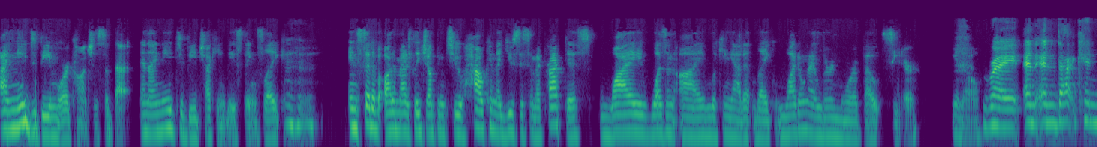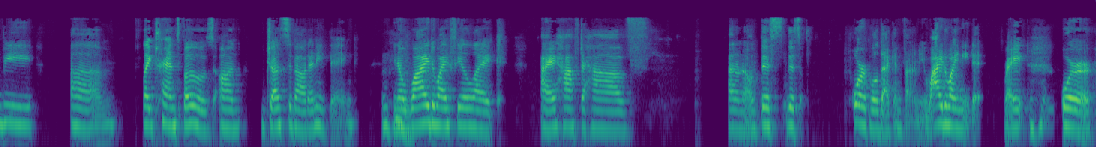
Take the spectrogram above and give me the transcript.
I need to be more conscious of that and I need to be checking these things. Like, mm-hmm. instead of automatically jumping to how can I use this in my practice, why wasn't I looking at it like, why don't I learn more about cedar? You know, right. And and that can be um like transposed on just about anything. Mm-hmm. You know, mm-hmm. why do I feel like I have to have I don't know, this this oracle deck in front of me? Why do I need it? Right? Mm-hmm. Or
